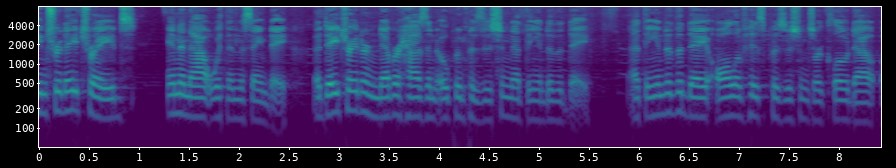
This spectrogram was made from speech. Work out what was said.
intraday trades in and out within the same day. A day trader never has an open position at the end of the day. At the end of the day, all of his positions are closed out.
